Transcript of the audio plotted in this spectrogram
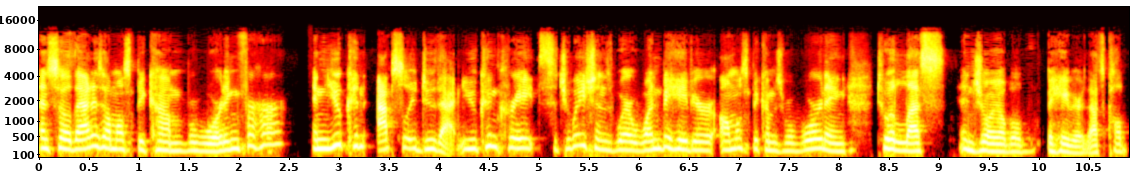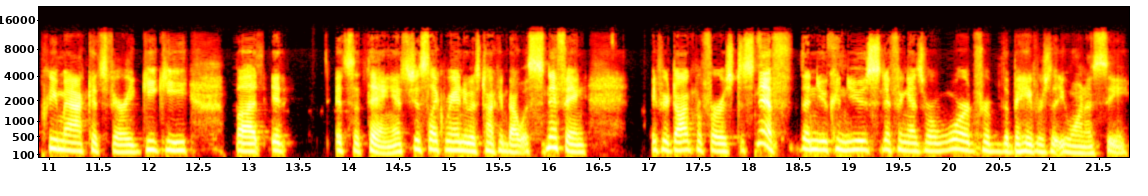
And so that has almost become rewarding for her. And you can absolutely do that. You can create situations where one behavior almost becomes rewarding to a less enjoyable behavior. That's called Premack. It's very geeky but it it's a thing. It's just like randy was talking about with sniffing. If your dog prefers to sniff then you can use sniffing as a reward for the behaviors that you want to see.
